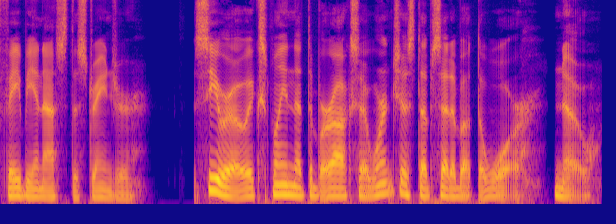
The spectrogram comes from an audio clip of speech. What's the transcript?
Fabian asked the stranger. Ciro explained that the Boraxa weren't just upset about the war. No.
